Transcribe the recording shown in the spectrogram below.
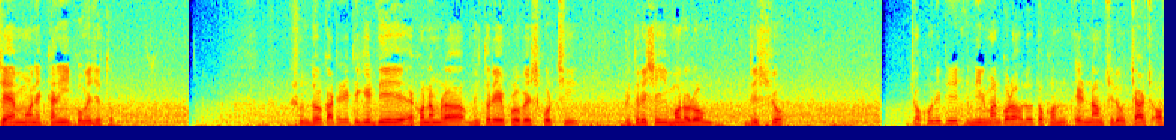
জ্যাম অনেকখানি কমে যেত। সুন্দর কাঠের একটি গেট দিয়ে এখন আমরা ভিতরে প্রবেশ করছি। ভিতরে সেই মনোরম দৃশ্য। যখন এটি নির্মাণ করা হলো, তখন এর নাম ছিল church of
